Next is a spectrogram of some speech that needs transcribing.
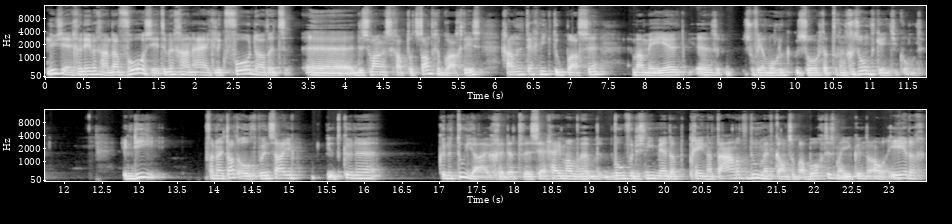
Nu zeggen we nee, we gaan daarvoor zitten. We gaan eigenlijk voordat het, uh, de zwangerschap tot stand gebracht is, gaan we een techniek toepassen waarmee je uh, zoveel mogelijk zorgt dat er een gezond kindje komt. In die, vanuit dat oogpunt zou je het kunnen kunnen toejuichen. Dat we zeggen, hey, maar we hoeven dus niet meer dat prenatale te doen met kans op abortus, maar je kunt al eerder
